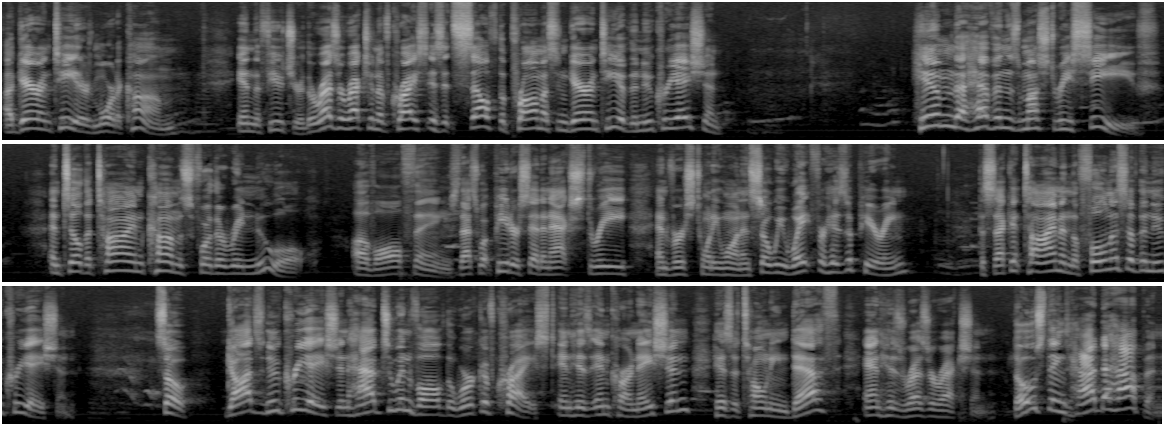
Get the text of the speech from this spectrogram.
A guarantee there's more to come in the future. The resurrection of Christ is itself the promise and guarantee of the new creation. Him the heavens must receive until the time comes for the renewal of all things. That's what Peter said in Acts 3 and verse 21. And so we wait for his appearing the second time in the fullness of the new creation So, God's new creation had to involve the work of Christ in his incarnation, his atoning death, and his resurrection. Those things had to happen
